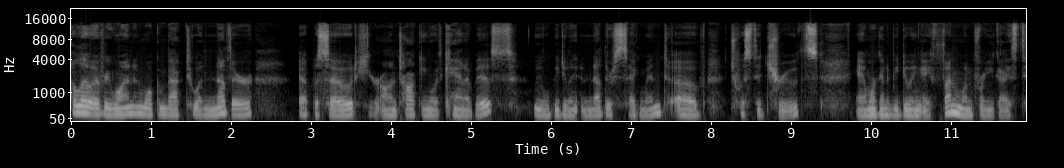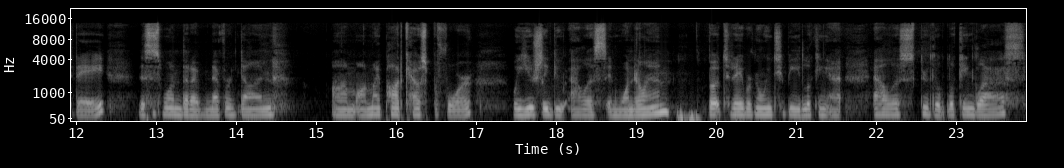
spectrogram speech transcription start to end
Hello, everyone, and welcome back to another episode here on Talking with Cannabis. We will be doing another segment of Twisted Truths, and we're going to be doing a fun one for you guys today. This is one that I've never done um, on my podcast before. We usually do Alice in Wonderland, but today we're going to be looking at Alice Through the Looking Glass,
